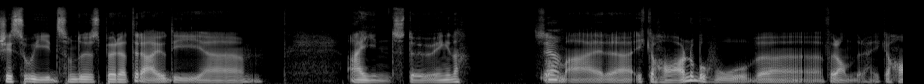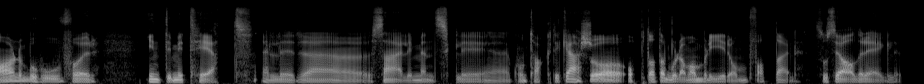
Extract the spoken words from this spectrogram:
schizoid, som du spør etter, er jo de eh, einstøingene. Som er eh, ikke har noe behov eh, for andre. Ikke har noe behov for intimitet eller uh, særlig menneskelig kontakt. Ikke er så opptatt av hvordan man blir omfatta, eller sosiale regler.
